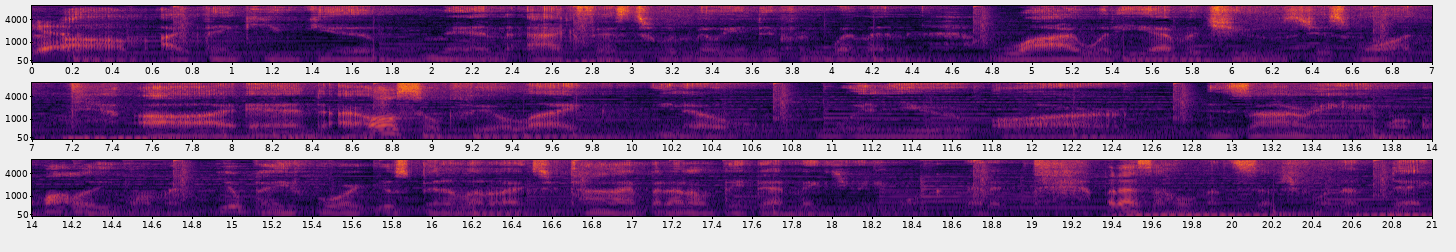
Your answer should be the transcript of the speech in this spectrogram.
Yeah. Um, I think you give men access to a million different women. Why would he ever choose just one? Uh, and I also feel like, you know, when you are desiring a more quality woman, you'll pay for it, you'll spend a little extra time, but I don't think that makes you any. But that's a whole nother subject for another day.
